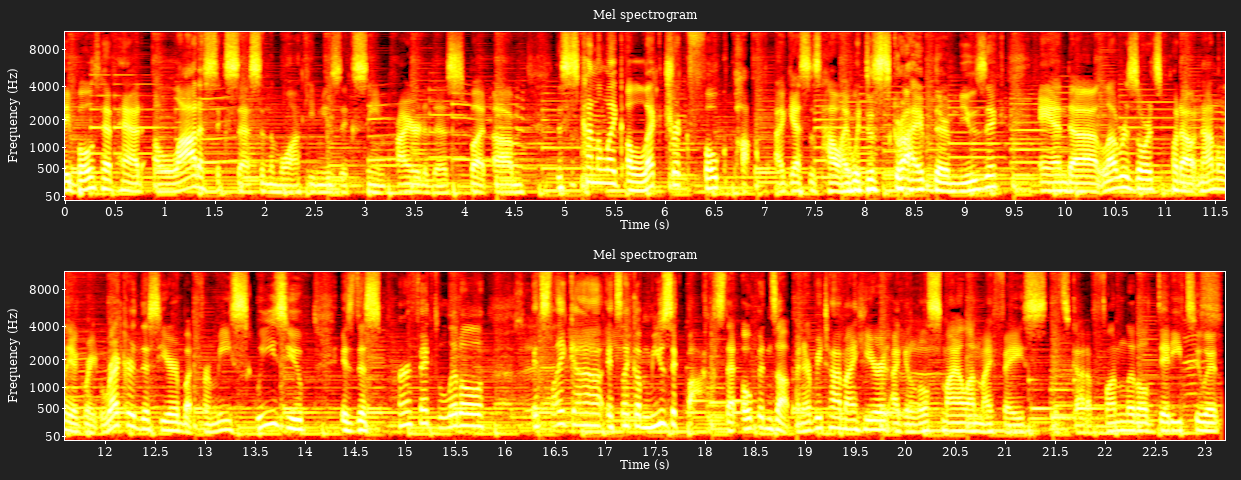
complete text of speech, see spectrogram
They both have had a lot of success in the Milwaukee music scene prior to this, but um, this is kind of like electric folk pop, I guess is how I would describe their music. And uh, La Resorts put out not only a great record this year, but for me, Squeeze You is this perfect little. It's like a it's like a music box that opens up, and every time I hear it, I get a little smile on my face. It's got a fun little ditty to it.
